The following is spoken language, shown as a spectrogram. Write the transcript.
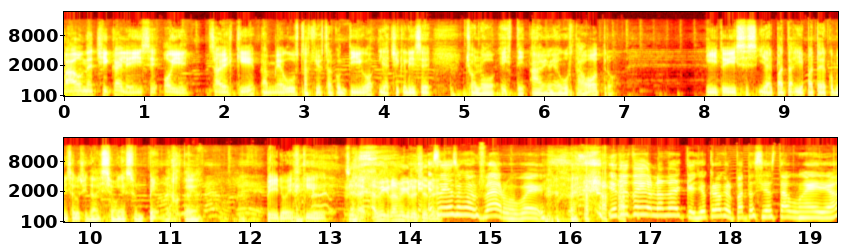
va a una chica y le dice, oye, ¿sabes qué? A mí me gustas, quiero estar contigo. Y la chica le dice, cholo, este, a mí me gusta otro. Y tú dices, y el pata, y el pata comienza a alucinar, es un, es un pendejo todavía. Pero es que... China, a micro, a micro, ya es enfermo, pues. yo te estoy hablando de que yo creo que el pata sí está con ella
